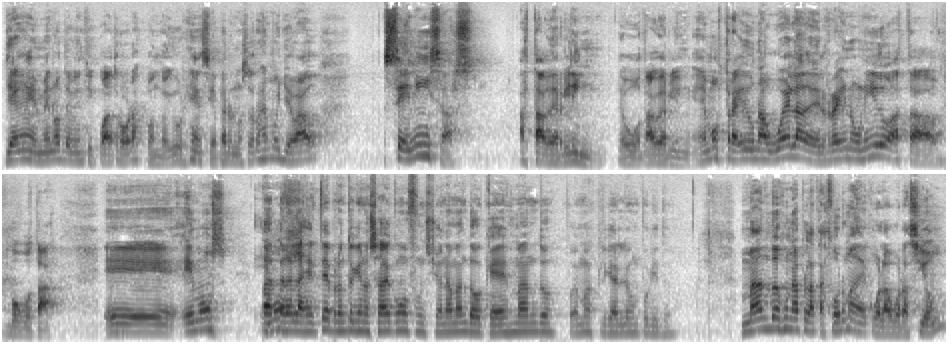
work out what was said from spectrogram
llegan en menos de 24 horas cuando hay urgencia, pero nosotros hemos llevado cenizas hasta Berlín, de Bogotá a Berlín. Hemos traído una abuela del Reino Unido hasta Bogotá. Eh, hemos, para, para, la gente de pronto que no sabe cómo funciona Mando o qué es Mando, podemos explicarles un poquito. Mando es una plataforma de colaboración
